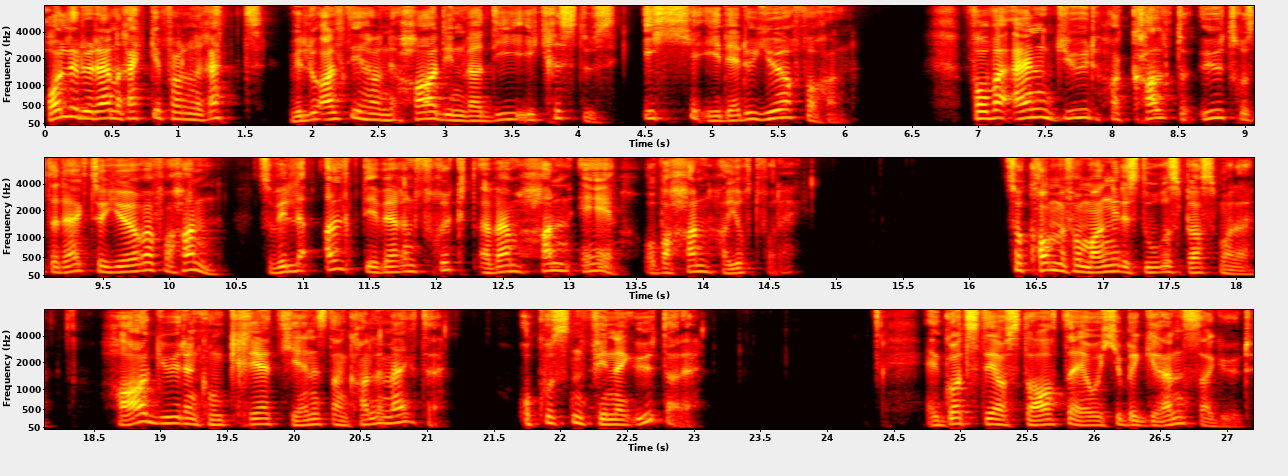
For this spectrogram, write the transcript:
Holder du den rekkefølgen rett, vil du alltid ha din verdi i Kristus, ikke i det du gjør for Han. For hva enn Gud har kalt og utrustet deg til å gjøre for Han, så vil det alltid være en frukt av hvem Han er og hva Han har gjort for deg. Så kommer for mange det store spørsmålet har Gud en konkret tjeneste Han kaller meg til, og hvordan finner jeg ut av det? Et godt sted å starte er å ikke begrense Gud.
